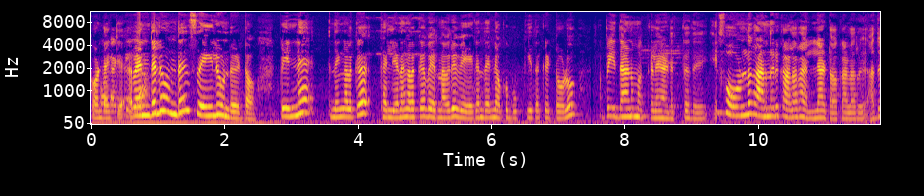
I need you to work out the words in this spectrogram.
കോണ്ടാക്ട് റെന്റലും ഉണ്ട് സെയിലും ഉണ്ട് കേട്ടോ. പിന്നെ നിങ്ങൾക്ക് കല്യാണങ്ങളൊക്കെ വരുന്നവര് വേഗം തന്നെ ഒക്കെ ബുക്ക് ചെയ്തൊക്കെ ഇട്ടോളൂ. അപ്പൊ ഇതാണ് മക്കളെ അടുത്തത്. ഈ ഫോണിൽ കാണുന്ന ഒരു കളർ അല്ല കേട്ടോ കളർ അത്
